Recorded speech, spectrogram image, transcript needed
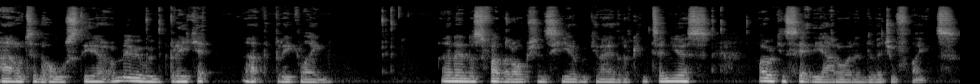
arrow to the whole stair, or maybe we break it at the break line. And then there's further options here. We can either have continuous or we can set the arrow in individual flights.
